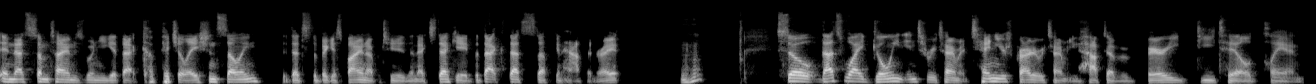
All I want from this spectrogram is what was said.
and that's sometimes when you get that capitulation selling that's the biggest buying opportunity of the next decade. But that that stuff can happen, right? Mm-hmm. So that's why going into retirement, 10 years prior to retirement, you have to have a very detailed plan,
